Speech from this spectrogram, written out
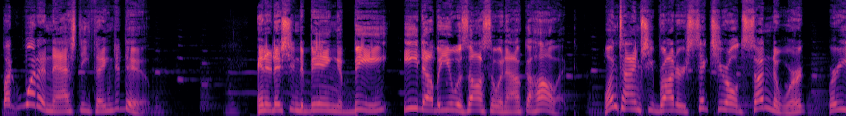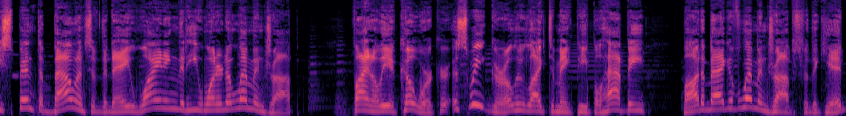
But what a nasty thing to do. In addition to being a B, EW was also an alcoholic. One time she brought her six year old son to work, where he spent the balance of the day whining that he wanted a lemon drop. Finally, a coworker, a sweet girl who liked to make people happy, bought a bag of lemon drops for the kid,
